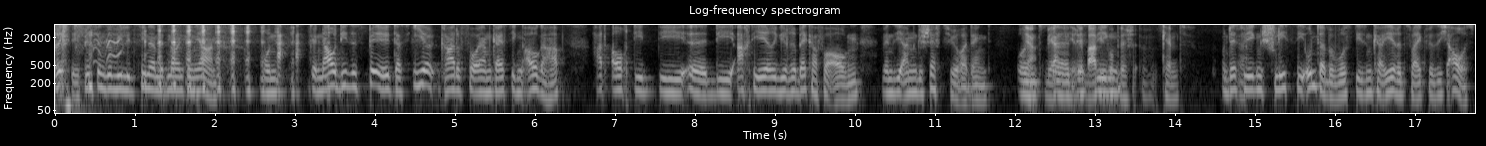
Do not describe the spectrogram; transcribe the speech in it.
Richtig, bisschen so wie Lizina mit 19 Jahren. Und genau dieses Bild, das ihr gerade vor eurem geistigen Auge habt, hat auch die, die, äh, die achtjährige Rebecca vor Augen, wenn sie an einen Geschäftsführer denkt. Und, ja, während sie äh, ihre deswegen, kämmt. und deswegen schließt sie unterbewusst diesen Karrierezweig für sich aus.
